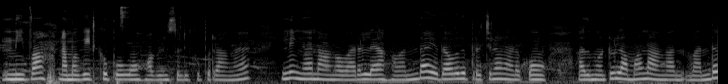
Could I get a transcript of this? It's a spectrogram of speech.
நீ வா நம்ம வீட்டுக்கு போவோம் அப்படின்னு சொல்லி கூப்பிட்றாங்க. இல்லைங்க நாங்கள் வரலை. அங்கே வந்தால் ஏதாவது பிரச்சனை நடக்கும். அது மட்டும் இல்லாமல் நாங்கள் வந்த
